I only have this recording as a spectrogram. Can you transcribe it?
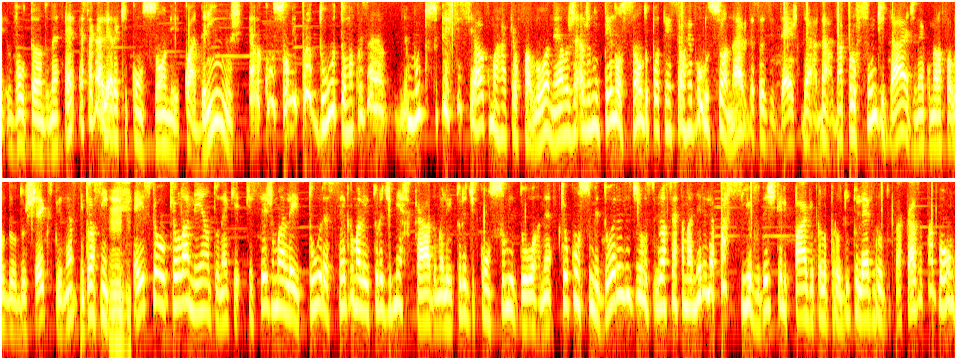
é- voltando, né? É- essa galera que consome quadrinhos, ela consome produto, é uma coisa muito superficial, como a Raquel falou, né? Ela já, ela já não tem noção do potencial revolucionário dessas ideias, da, da, da profundidade, né? Como ela falou do, do Shakespeare, né? Então, assim, Uhum. é isso que eu, que eu lamento, né? Que, que seja uma leitura, sempre uma leitura de mercado, uma leitura de consumidor, né? Porque o consumidor, ele, de, de uma certa maneira, ele é passivo. Desde que ele pague pelo produto, leve o produto para casa, tá bom.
